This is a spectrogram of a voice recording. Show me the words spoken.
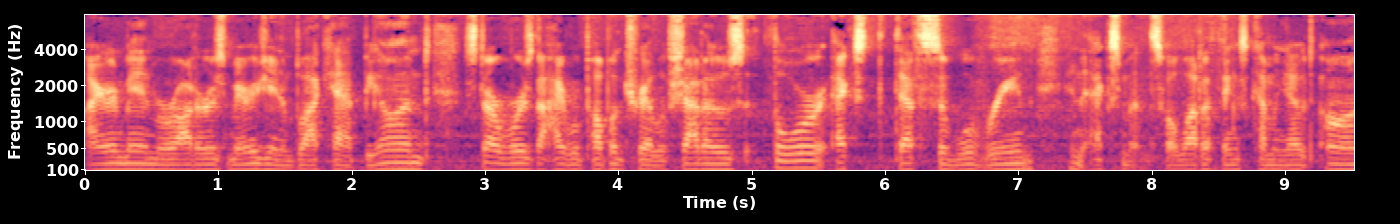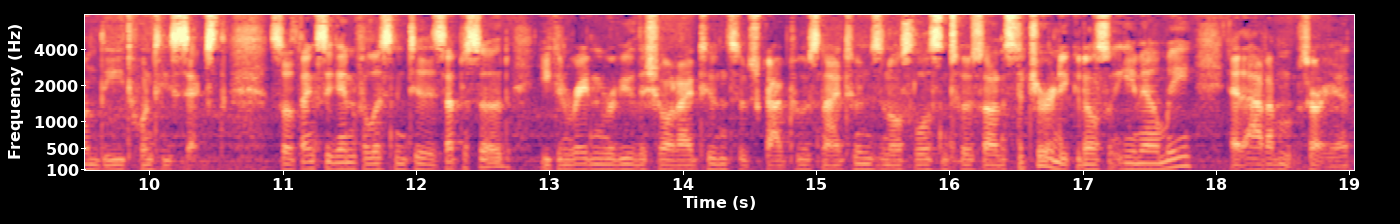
Iron Man, Marauders, Mary Jane and Black Cat Beyond, Star Wars The High Republic, Trail of Shadows, Thor, X Deaths of Wolverine, and X Men. So a lot of things coming out on the 26th. So thanks again for listening to this episode. You can rate and review the show on iTunes, subscribe to us on iTunes, and also listen to us on Stitcher. And you can also email me at Adam, sorry, at,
